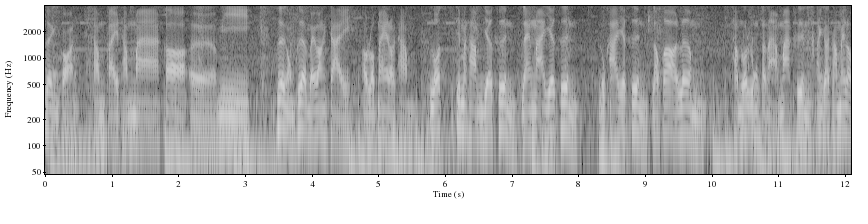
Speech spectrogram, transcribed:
พื่อนๆก่อนทำไปทำมาก็เออมีเพื่อนของเพื่อนไว้วางใจ เอารถมาให้เราทำรถที่มาทำเยอะขึ้น แรงม้าเยอะขึ้น ลูกค้าเยอะขึ้น เราก็เริ่มทำรถลงสนามมากขึ้น มันก็ทำให้เรา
